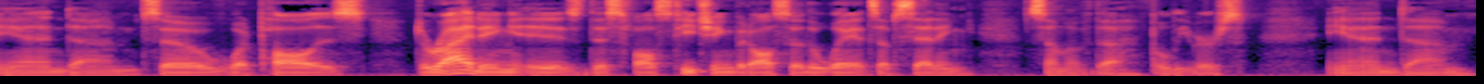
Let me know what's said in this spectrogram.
And um, so, what Paul is deriding is this false teaching, but also the way it's upsetting some of the believers. And um,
